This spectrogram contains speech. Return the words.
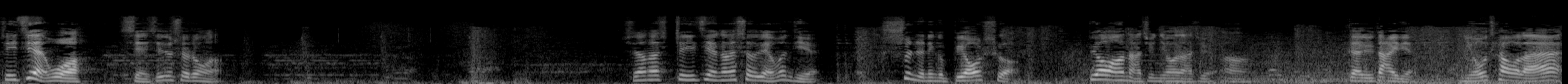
这一箭，哇，险些就射中了。实际上他这一箭刚才射的有点问题，顺着那个标射。标往哪去？你往哪去啊？概率大一点。牛跳过来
